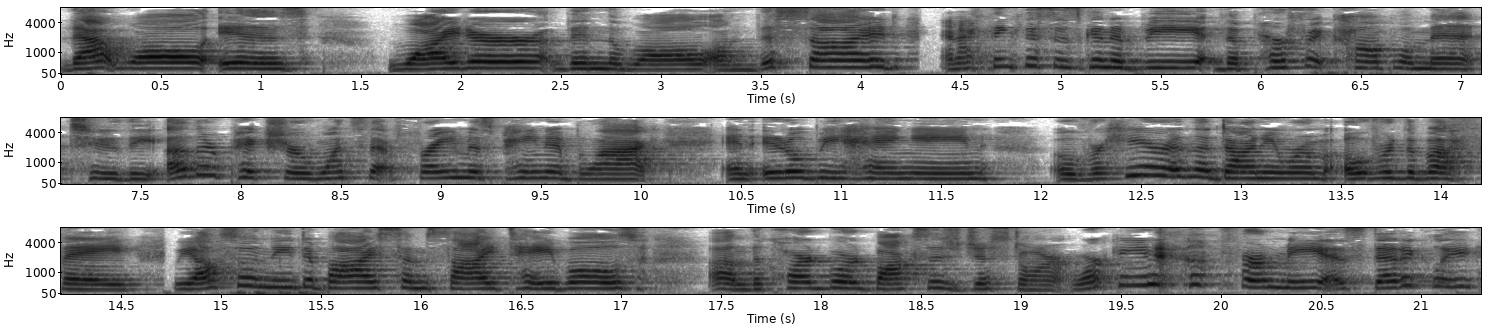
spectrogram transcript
That wall is wider than the wall on this side. And I think this is going to be the perfect complement to the other picture once that frame is painted black and it'll be hanging over here in the dining room over the buffet. We also need to buy some side tables. Um, the cardboard boxes just aren't working for me aesthetically.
